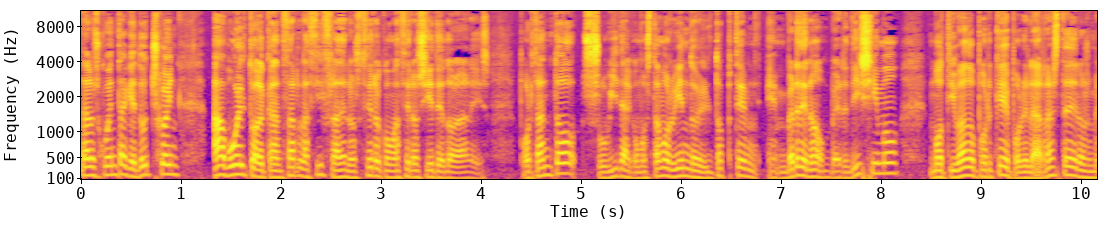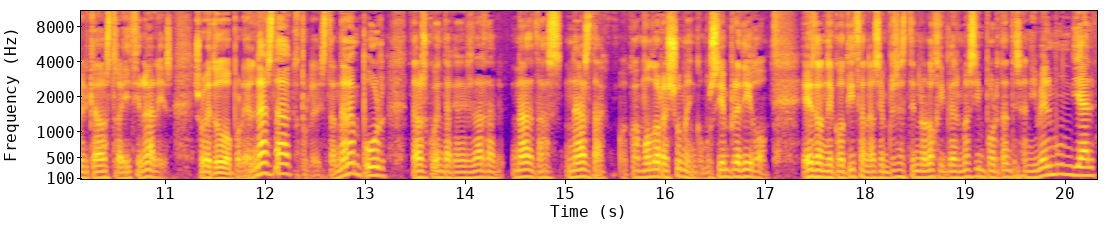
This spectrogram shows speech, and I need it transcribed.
daros cuenta que Dogecoin ha vuelto a alcanzar la cifra de los 0,07 dólares. Por tanto, subida, como estamos viendo, el top 10 en verde no, verdísimo, motivado por qué? Por el arrastre de los mercados tradicionales, sobre todo por el Nasdaq, por el Standard Poor's. Daros cuenta que en el Nasdaq, Nasdaq, Nasdaq, a modo resumen, como siempre digo, es donde cotizan las empresas tecnológicas más importantes a nivel mundial,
